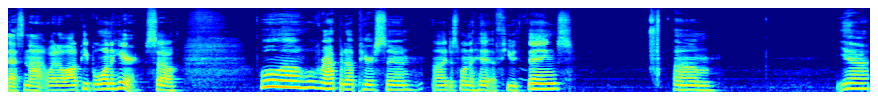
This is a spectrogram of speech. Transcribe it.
that's not what a lot of people want to hear. So we'll uh, we'll wrap it up here soon. I just want to hit a few things. Um, yeah,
